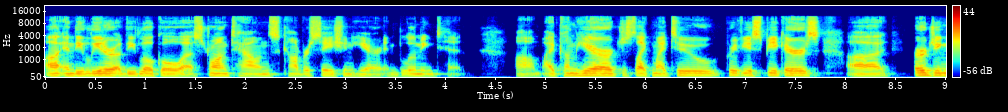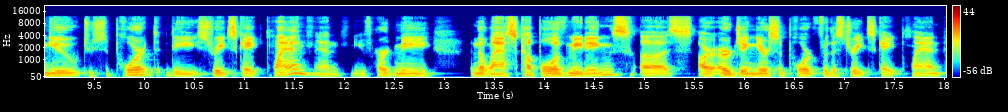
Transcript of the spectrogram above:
uh, and the leader of the local uh, Strong Towns conversation here in Bloomington. Um, I come here, just like my two previous speakers, uh, urging you to support the streetscape plan. And you've heard me in the last couple of meetings uh, are urging your support for the streetscape plan.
